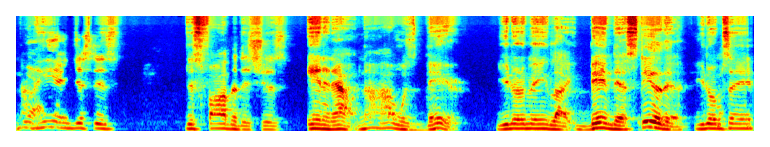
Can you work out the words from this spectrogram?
nah, he ain't just this this father that's just in and out. No, I was there. You know what I mean? Like been there, still there. You know what I'm saying?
